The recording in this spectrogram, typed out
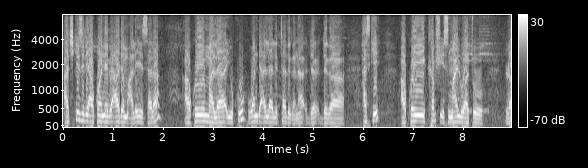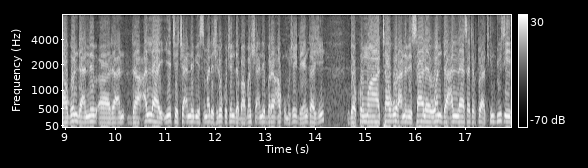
A cikin su dai akwai nabi adam alaihi salam akwai mala'iku wanda Allah halitta daga daga haske akwai kafshi ismail wato ragon ah, da Allah ya cece annabi Ismail da shi lokacin da baban shi annabi Ibrahim aka mushe da yanka shi da kuma taguwar annabi Saleh wanda Allah ya sa fito a cikin dutse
